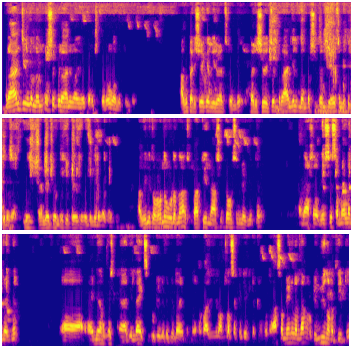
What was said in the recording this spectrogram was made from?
ബ്രാഞ്ചുകളുടെ മെമ്പർഷിപ്പിൽ ആനുവാദികൾ കുറച്ച് കുറവ് വന്നിട്ടുണ്ട്. അത് പരിശോധിക്കാൻ തീരുമാനിച്ചിട്ടുണ്ട്. പരിശോധിച്ച് ബ്രാഞ്ചിൽ മെമ്പർഷിപ്പ് ഏത് സമയത്തും കൊടുക്കാം കാൻഡിഡേറ്റ് മെമ്പർഷിപ്പ് ഏത് സമയത്തും കൊടുക്കാം അതിന് തുടർന്ന് കൂടുന്ന പാർട്ടി നാഷണൽ കൗൺസിൽ കഴിഞ്ഞിട്ട് നാഷണൽ ദേശീയ സമ്മേളനം കഴിഞ്ഞ് അതിന് നമുക്ക് ജില്ലാ എക്സിക്യൂട്ടീവ് എടുക്കേണ്ടതായിട്ടുണ്ട്. അപ്പോൾ അതിന് മണ്ഡല സെക്രട്ടറി എടുക്കുന്നത് ആ സമയങ്ങളെല്ലാം റിവ്യൂ നടത്തിയിട്ട്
